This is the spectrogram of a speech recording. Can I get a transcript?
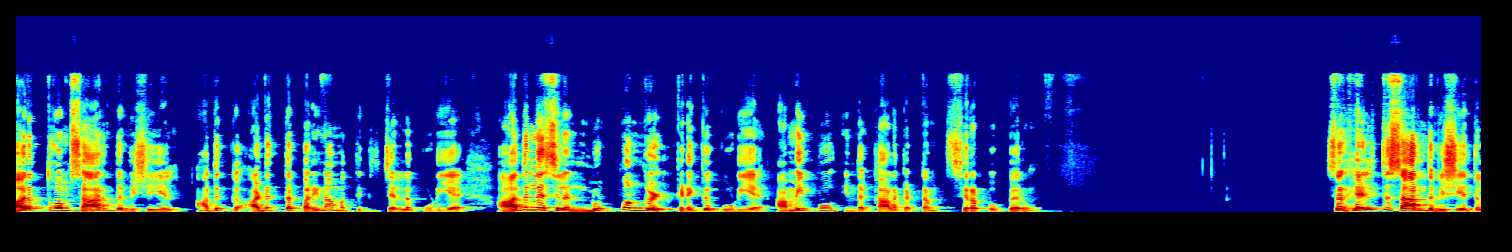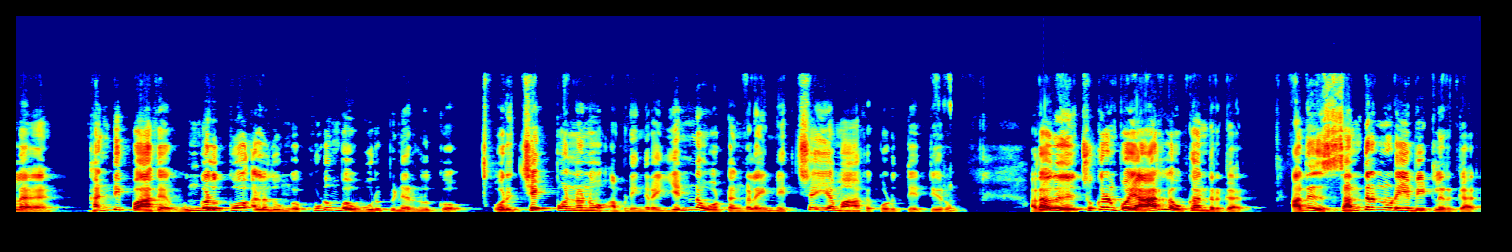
மருத்துவம் சார்ந்த விஷயில் அதுக்கு அடுத்த பரிணாமத்துக்கு செல்லக்கூடிய அதில் சில நுட்பங்கள் கிடைக்கக்கூடிய அமைப்பு இந்த காலகட்டம் சிறப்பு பெறும். சார் ஹெல்த் சார்ந்த விஷயத்தில் கண்டிப்பாக உங்களுக்கோ அல்லது உங்கள் குடும்ப உறுப்பினர்களுக்கோ ஒரு செக் பண்ணணும் அப்படிங்கிற எண்ண ஓட்டங்களை நிச்சயமாக கொடுத்தே தீரும். அதாவது சுக்கரன் போய் ஆறில் உட்கார்ந்துருக்கார். அது சந்திரனுடைய வீட்டில் இருக்கார்.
